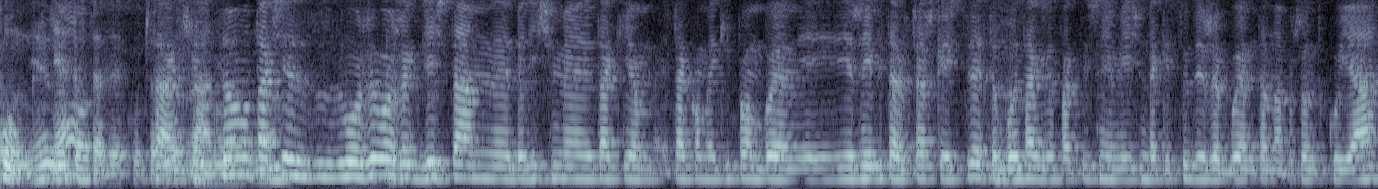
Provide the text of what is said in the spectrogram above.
punkt, nie? nie? No to- Wtedy, kurczę, Tak, no tak się złożyło, że gdzieś tam byliśmy taką, taką ekipą, byłem, jeżeli pytasz o czaszkę i tyle, to było tak, że faktycznie mieliśmy takie studio, że byłem tam na początku ja,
